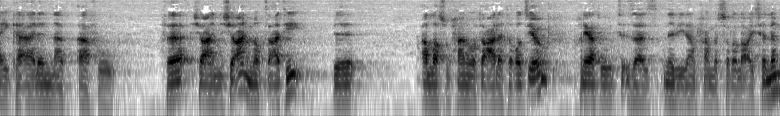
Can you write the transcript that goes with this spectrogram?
ኣይከኣለን ናብ ኣፉ ፈሻዓን ንሻዓን መቕጻዕቲ ብኣላህ ስብሓነሁ ወተዓላ ተቐጺዑ ምኽንያቱ ትእዛዝ ነቢና ሙሓመድ ሰለላሁ ዓለይሂ ወሰለም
